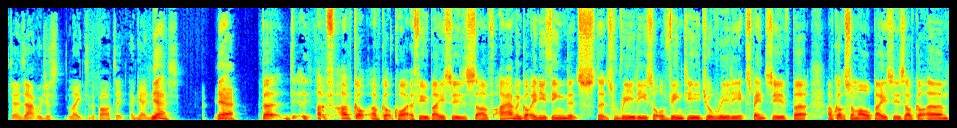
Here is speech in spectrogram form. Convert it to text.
turns out we're just late to the party again. Yeah. Yes. yeah. But I've I've got I've got quite a few basses. I've I haven't got anything that's that's really sort of vintage or really expensive, but I've got some old basses. I've got um,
